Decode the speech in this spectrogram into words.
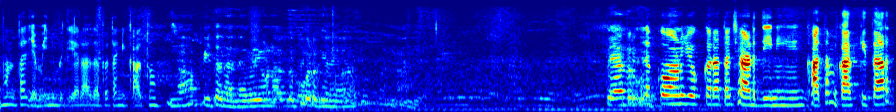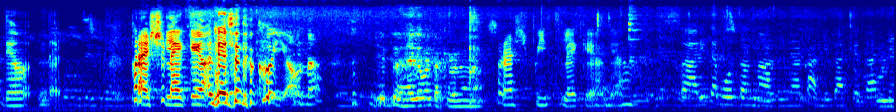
ਹੁਣ ਤਾਂ ਜਮੀ ਨਹੀਂ ਵਧੀਆ ਲੱਗਦਾ ਪਤਾ ਨਹੀਂ ਕਾਹਤੋਂ। ਨਾ ਪੀਤਾ ਲੈਣੇ ਬਈ ਹੁਣ ਅੱਗੇ ਕੋਲ ਕੇ ਨੇ। ਪਿਆ ਅੰਦਰ ਲਕਾਉਣ ਜੋਕਰਾ ਤਾਂ ਛੱਡਦੀ ਨਹੀਂ ਖਤਮ ਕਰਕੇ ਧਰਦੇ ਫਰੈਸ਼ ਲੈ ਕੇ ਆਉਂਦੇ ਜਦੋਂ ਕੋਈ ਆਉਂਦਾ ਇਹ ਤਾਂ ਹੈਗਾ ਮੈਂ ਟੱਕਰ ਨਾ ਫਰੈਸ਼ ਪੀਸ ਲੈ ਕੇ ਆ ਸਾਰੀ ਤਾਂ ਬੋਤਲ ਨਾਲ ਦੀ ਨਾਲ ਖਾਲੀ ਕਰਕੇ ਧਰਦੇ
